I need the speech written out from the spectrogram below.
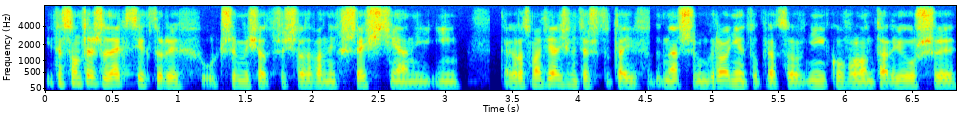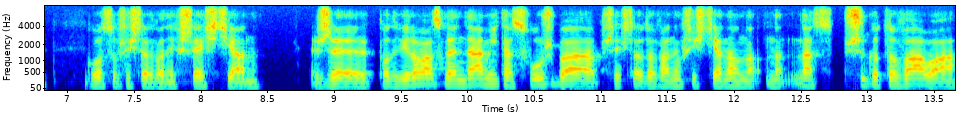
I to są też lekcje, których uczymy się od prześladowanych chrześcijan. I, I, tak rozmawialiśmy też tutaj w naszym gronie tu pracowników, wolontariuszy, głosów prześladowanych chrześcijan, że pod wieloma względami ta służba prześladowanym chrześcijanom no, na, nas przygotowała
